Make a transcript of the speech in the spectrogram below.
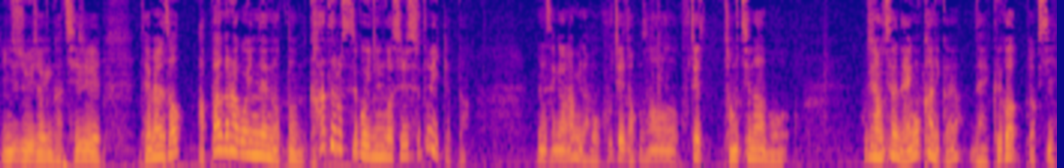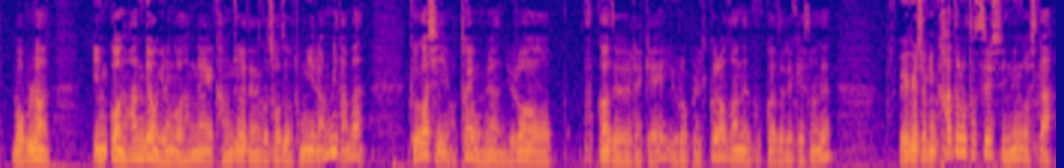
민주주의적인 가치를 대면서 압박을 하고 있는 어떤 카드로 쓰고 있는 것일 수도 있겠다. 는 생각을 합니다. 뭐 국제 정서, 국제 정치나 뭐 국제 정치는 냉혹하니까요. 네, 그것 역시 뭐 물론 인권, 환경 이런 거 당장에 강조해야 되는 거 저도 동의를 합니다만 그것이 어떻게 보면 유럽 국가들에게 유럽을 끌어가는 국가들에게서는 외교적인 카드로도 쓸 수 있는 것이다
